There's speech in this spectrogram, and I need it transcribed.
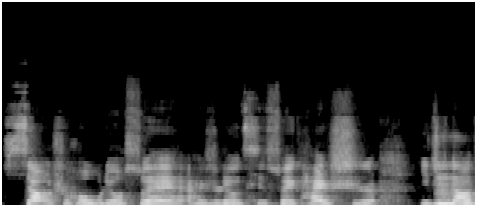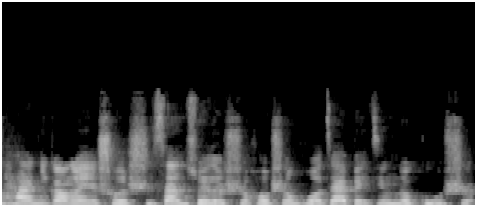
小时候五六岁还是六七岁开始，一直到他你刚刚也说十三岁的时候生活在北京的故事。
